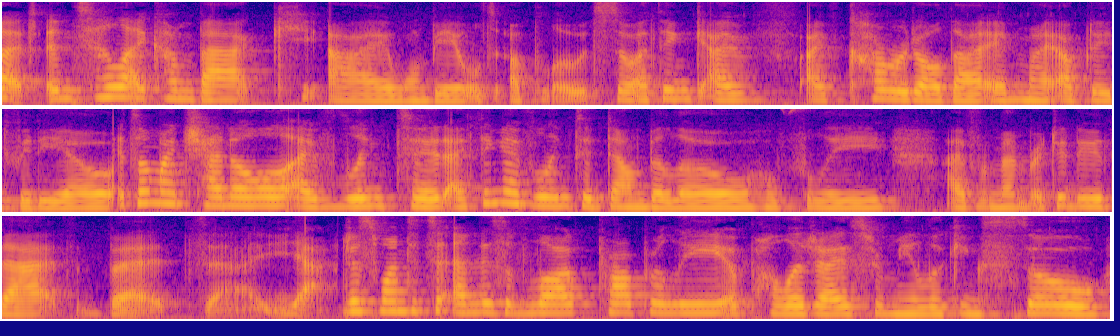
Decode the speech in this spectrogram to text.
But until I come back I won't be able to upload. So I think I've I've covered all that in my update video. It's on my channel. I've linked it. I think I've linked it down below. Hopefully I've remembered to do that. But uh, yeah. Just wanted to end this vlog properly. Apologize for me looking so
